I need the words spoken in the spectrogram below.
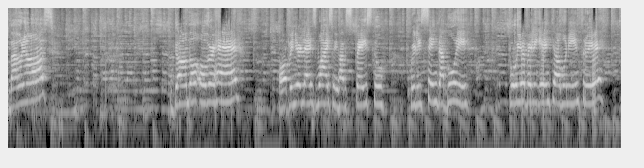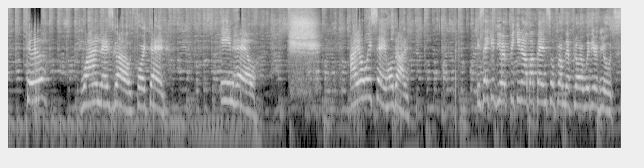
Vámonos. Dumbbell overhead. Open your legs wide so you have space to really sink that booty. Pull your belly in, tailbone in. Three, two, one. Let's go for 10. Inhale. I always say, hold on. It's like if you're picking up a pencil from the floor with your glutes.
